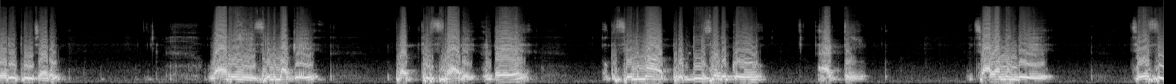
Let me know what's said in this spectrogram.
నిరూపించారు. వారు ఈ సినిమాకి ప్రతిసారి అంటే ఒక సినిమా ప్రొడ్యూసర్కు యాక్టర్ చాలామంది చేసి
